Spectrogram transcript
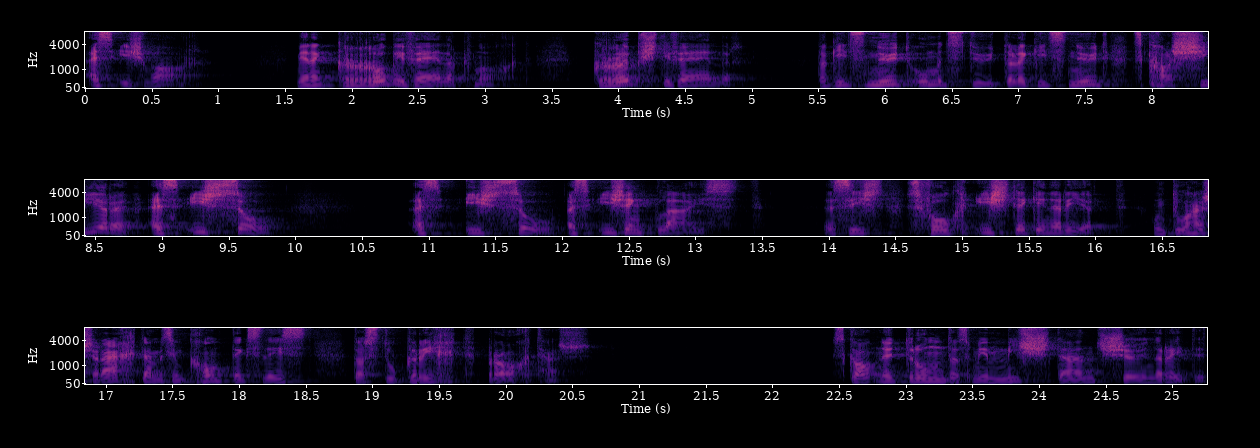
Es ist wahr. Wir haben grobe Fehler gemacht. Gröbste Fehler. Da gibt es nichts umzudeuten, da gibt es nichts zu kaschieren. Es ist so. Es ist so. Es ist entgleist. Es ist, das Volk ist degeneriert. Und du hast recht, wenn man es im Kontext liest, dass du Gericht gebracht hast. Es geht nicht darum, dass wir Missstände schön reden.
